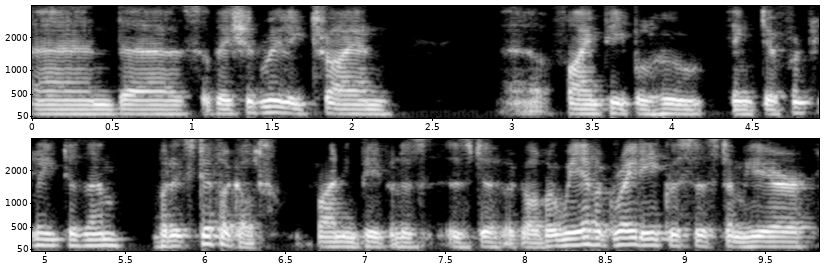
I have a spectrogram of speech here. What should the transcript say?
And uh, so they should really try and uh, find people who think differently to them. But it's difficult. Finding people is, is difficult. But we have a great ecosystem here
